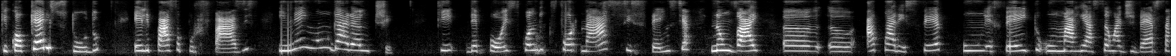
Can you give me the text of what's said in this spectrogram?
Que qualquer estudo ele passa por fases e nenhum garante que depois, quando for na assistência, não vai uh, uh, aparecer um efeito, uma reação adversa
